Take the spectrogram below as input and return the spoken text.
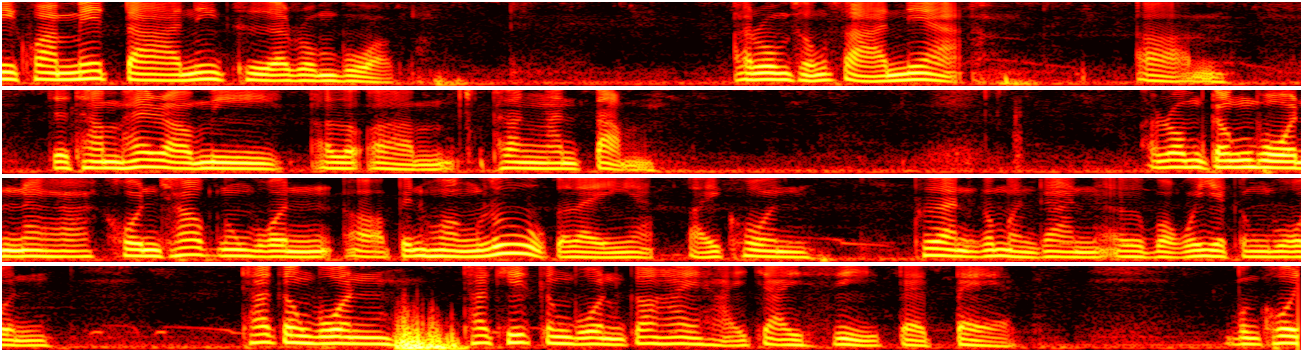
มีความเมตตานี่คืออารมณ์บวก อารมณ์สงสารเนี่ยจะทำให้เรามีพลังงานต่ำอารมณ์กังวลนะคะ คนชอบกังวลเป็นห่วงลูกอะไรเงี้ยหลายคนเพื่อนก็เหมือนกัน เออ บอกว่าอย่ากังวล ถ้ากังวลถ้าคิดกังวลก็ให้หายใจสี่แปดแปดบางคน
